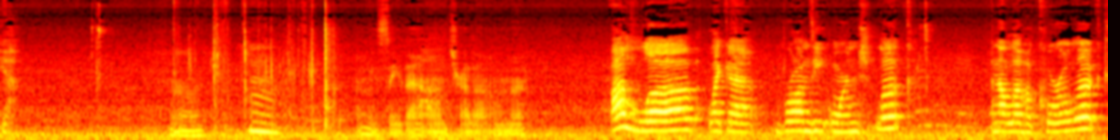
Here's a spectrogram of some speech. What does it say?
Yeah. Hmm. Hmm. Let me see that. I'll try that on the. I love like a bronzy orange look, and I love a coral look.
